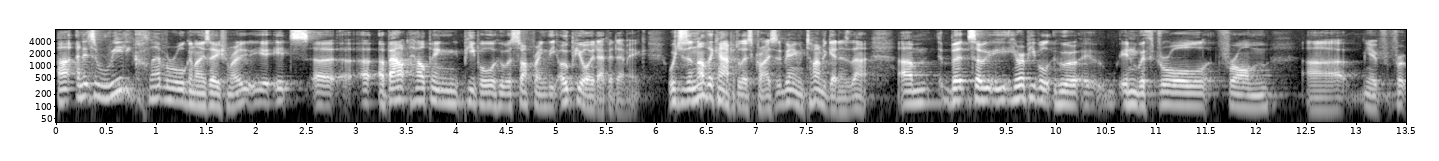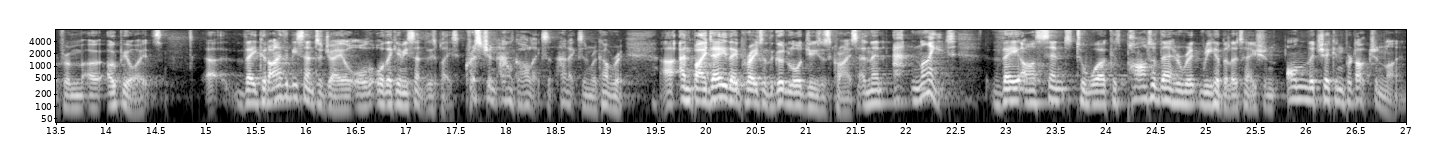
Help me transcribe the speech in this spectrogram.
Uh, and it's a really clever organization, right? It's uh, about helping people who are suffering the opioid epidemic, which is another capitalist crisis. We don't even have time to get into that. Um, but so here are people who are in withdrawal from, uh, you know, from, from uh, opioids. Uh, they could either be sent to jail or, or, they can be sent to this place Christian alcoholics and addicts in recovery. Uh, and by day, they pray to the good Lord Jesus Christ. And then at night, they are sent to work as part of their re- rehabilitation on the chicken production line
